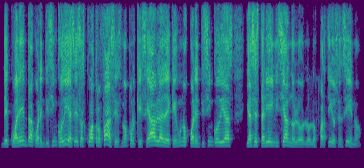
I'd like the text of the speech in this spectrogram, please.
de 40 a 45 días, esas cuatro fases, ¿no? Porque se habla de que en unos 45 días ya se estaría iniciando los partidos en sí, ¿no?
